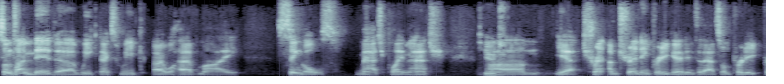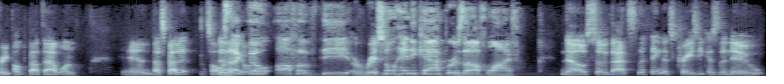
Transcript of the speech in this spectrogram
sometime mid uh, week next week, I will have my singles match play match. Huge. Um, yeah, tre- I'm trending pretty good into that, so I'm pretty pretty pumped about that one. And that's about it. That's all. Does I that go on. off of the original handicap or is that off live? No, so that's the thing that's crazy because the new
